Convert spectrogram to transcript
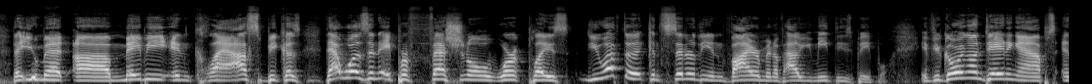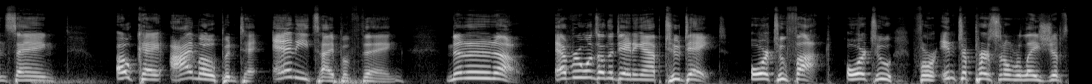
that you met um, maybe in class, because that wasn't a professional workplace. You have to consider the environment of how you meet these people. If you're going on dating apps and saying, okay, I'm open to any type of thing, no, no, no, no. Everyone's on the dating app to date or to fuck or to for interpersonal relationships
